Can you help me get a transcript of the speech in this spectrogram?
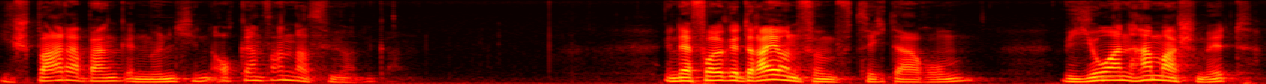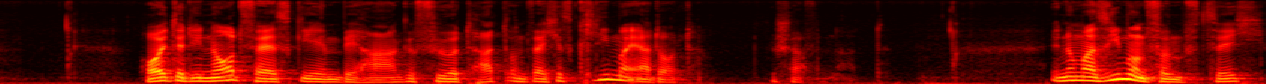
die Sparda Bank in München auch ganz anders führen kann. In der Folge 53 darum, wie Johann Hammerschmidt heute die Nordfels GmbH geführt hat und welches Klima er dort geschaffen hat. In Nummer 57,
